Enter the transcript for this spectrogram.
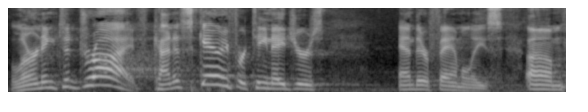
Learning to drive, kind of scary for teenagers and their families. Um,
